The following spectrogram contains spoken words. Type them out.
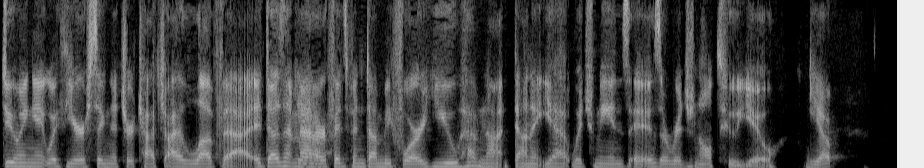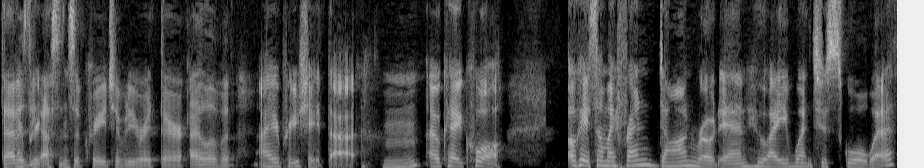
doing it with your signature touch. I love that. It doesn't matter Yeah. if it's been done before, you have not done it yet, which means it is original to you. Yep. That I is the essence of creativity right there. I love it. I appreciate that. hmm Okay, cool. Okay, so my friend Don wrote in, who I went to school with,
